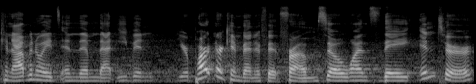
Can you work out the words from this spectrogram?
cannabinoids in them that even your partner can benefit from. So once they enter,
